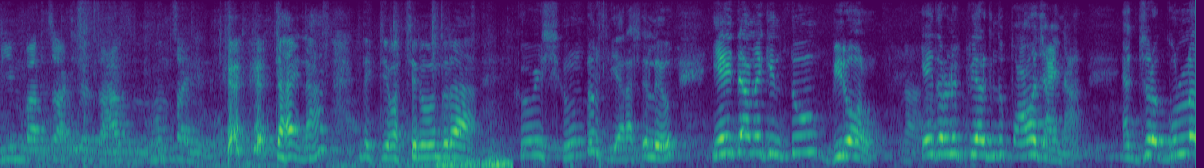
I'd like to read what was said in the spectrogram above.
ডিম বাচ্চা তাই না? দেখতে পাচ্ছেন বন্ধুরা খুবই সুন্দর পেয়ার আসলেও। এই দামে কিন্তু বিরল। এই ধরনের পেয়ার কিন্তু পাওয়া যায় না। একজোড়া গুল্লা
